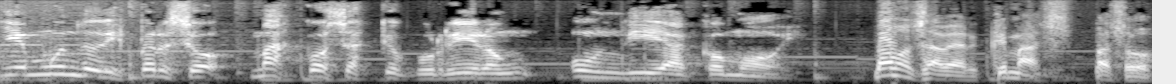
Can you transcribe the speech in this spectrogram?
Y en Mundo Disperso, más cosas que ocurrieron un día como hoy. Vamos a ver, ¿qué más pasó?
